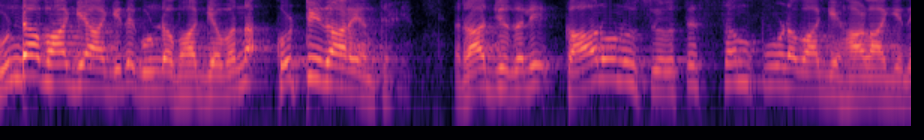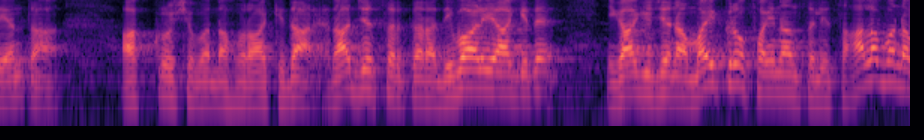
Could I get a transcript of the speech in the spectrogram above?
ಗುಂಡ ಭಾಗ್ಯ ಆಗಿದೆ. ಗುಂಡ ಭಾಗ್ಯವನ್ನ ಕೊಟ್ಟಿದ್ದಾರೆ ಅಂತೇಳಿ. ರಾಜ್ಯದಲ್ಲಿ ಕಾನೂನು ಸುವ್ಯವಸ್ಥೆ ಸಂಪೂರ್ಣವಾಗಿ ಹಾಳಾಗಿದೆ ಅಂತ ಆಕ್ರೋಶವನ್ನು ಹೊರಹಾಕಿದ್ದಾರೆ. ರಾಜ್ಯ ಸರ್ಕಾರ ದಿವಾಳಿ ಆಗಿದೆ ಹೀಗಾಗಿ ಜನ ಮೈಕ್ರೋ ಫೈನಾನ್ಸಲ್ಲಿ ಸಾಲವನ್ನು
